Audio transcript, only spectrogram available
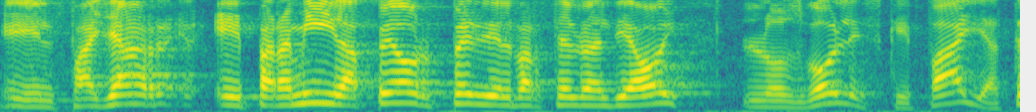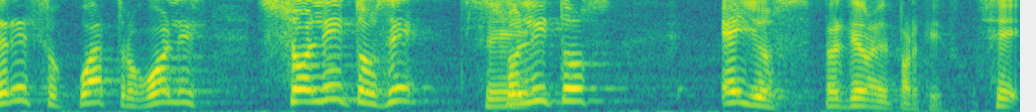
El fallar, eh, para mí, la peor pérdida del Barcelona el día de hoy, los goles que falla, tres o cuatro goles, solitos, ¿eh? Sí. Solitos, ellos perdieron el partido. Sí,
